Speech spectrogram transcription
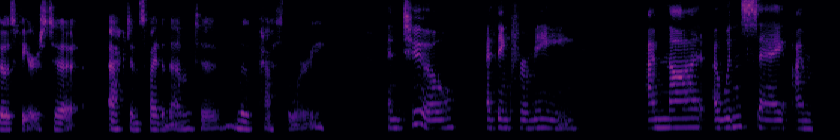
those fears to act in spite of them to move past the worry And two, I think for me, I'm not, I wouldn't say I'm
